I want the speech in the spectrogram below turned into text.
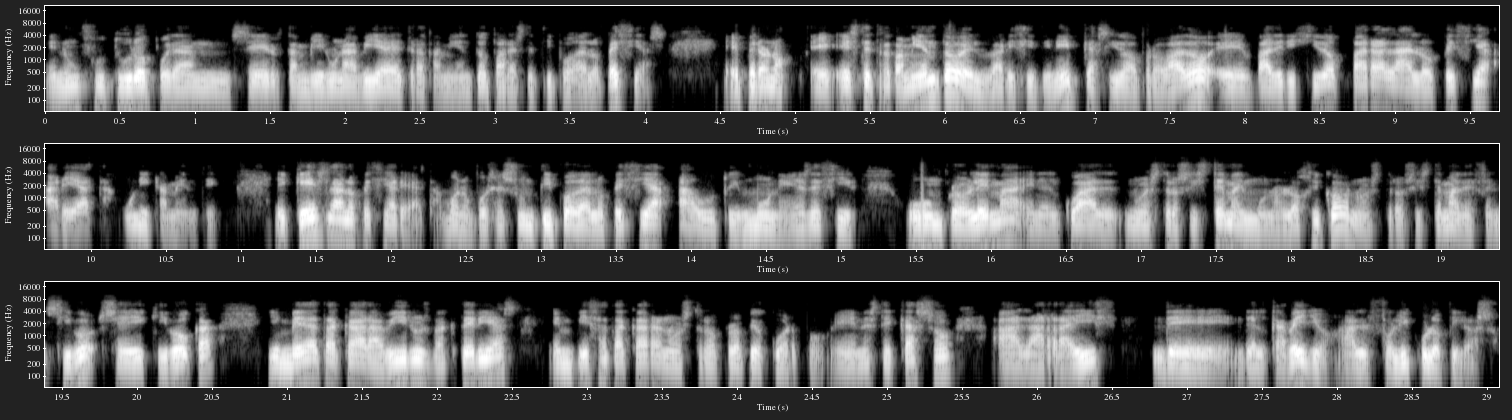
en un futuro puedan ser también una vía de tratamiento para este tipo de alopecias. Eh, pero no, eh, este tratamiento, el baricitinib, que ha sido aprobado, eh, va dirigido para la alopecia areata únicamente. ¿Qué es la alopecia areata? Bueno, pues es un tipo de alopecia autoinmune, es decir, un problema en el cual nuestro sistema inmunológico, nuestro sistema defensivo, se equivoca y en vez de atacar a virus, bacterias, empieza a atacar a nuestro propio cuerpo, en este caso a la raíz del cabello, al folículo piloso.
